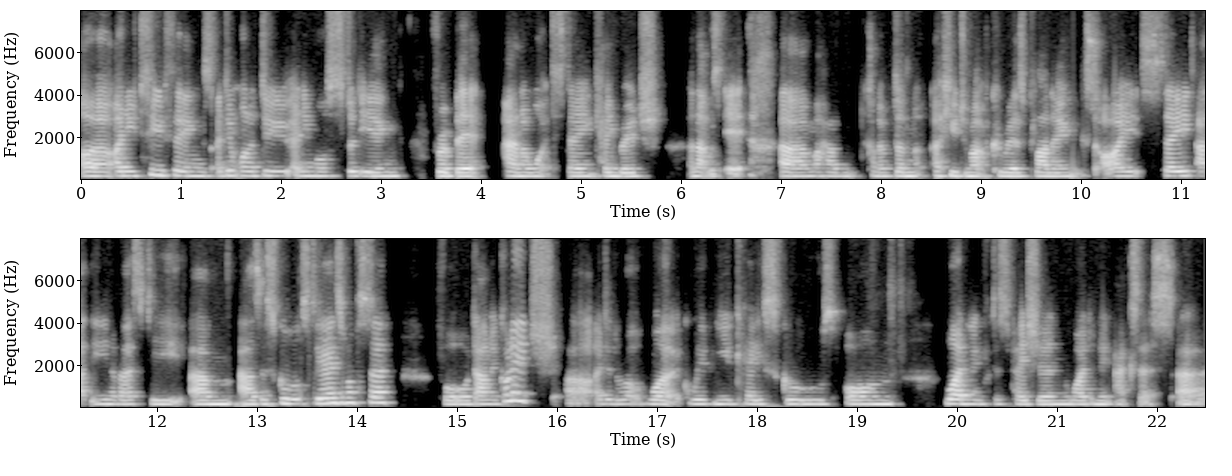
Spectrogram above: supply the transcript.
Uh, I knew two things. I didn't want to do any more studying for a bit, and I wanted to stay in Cambridge, and that was it. Um, I hadn't kind of done a huge amount of careers planning, so I stayed at the university um, as a schools liaison officer for Downing College. Uh, I did a lot of work with UK schools on widening participation, widening access uh,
